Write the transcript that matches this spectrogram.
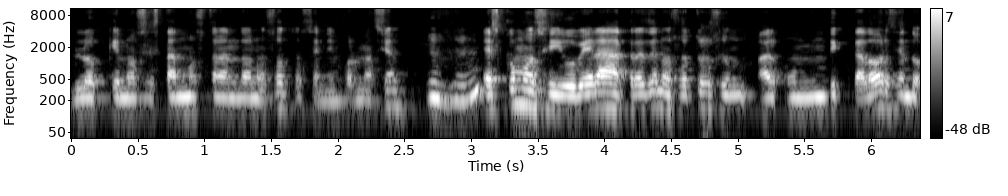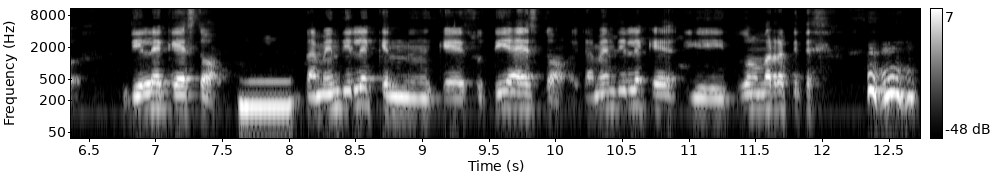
lo que nos están mostrando a nosotros en información. Es como si hubiera atrás de nosotros un, dictador diciendo, dile que esto, también dile que, que, su tía esto, y también dile que, y tú no me repites.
